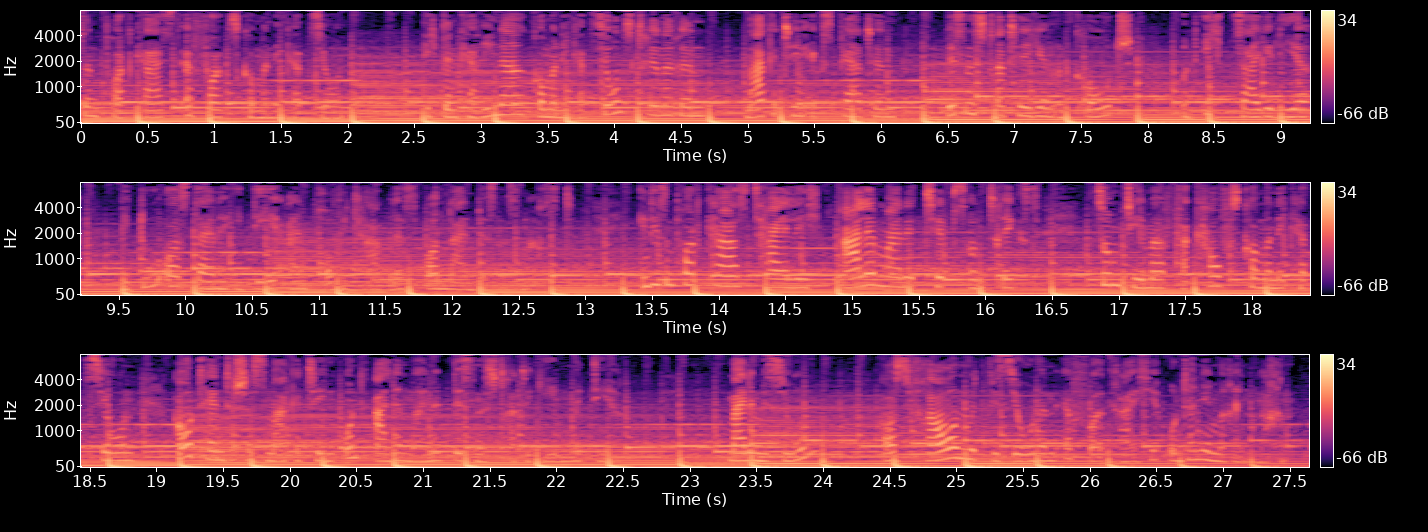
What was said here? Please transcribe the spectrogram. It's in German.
den Podcast Erfolgskommunikation. Ich bin Karina, Kommunikationstrainerin, Marketing-Expertin, Business-Strategin und Coach und ich zeige dir, wie du aus deiner Idee ein profitables Online-Business machst. In diesem Podcast teile ich alle meine Tipps und Tricks zum Thema Verkaufskommunikation, authentisches Marketing und alle meine Business-Strategien mit dir. Meine Mission? Aus Frauen mit Visionen erfolgreiche Unternehmerinnen machen.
